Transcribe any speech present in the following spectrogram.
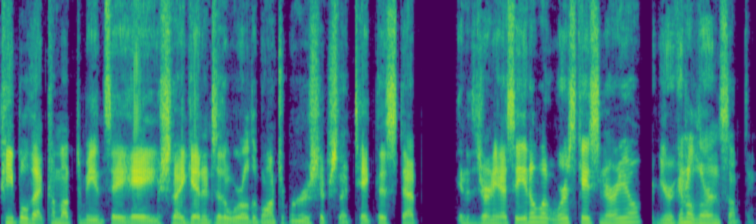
people that come up to me and say, Hey, should I get into the world of entrepreneurship? Should I take this step into the journey? I say, you know what, worst case scenario, you're going to learn something.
